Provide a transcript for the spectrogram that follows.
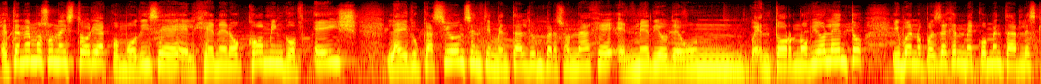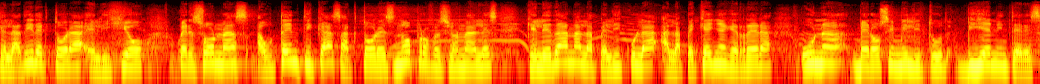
Eh, tenemos una historia, como dice el género, coming of age, la educación sentimental de un personaje en medio de un entorno violento. Y bueno, pues déjenme comentarles que la directora eligió personas auténticas, actores no profesionales, que le dan a la película, a la pequeña guerrera, una verosimilitud bien interesante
